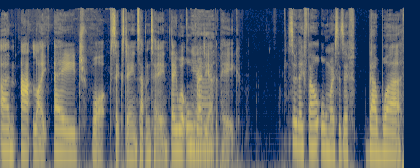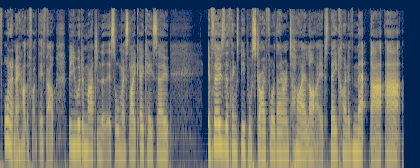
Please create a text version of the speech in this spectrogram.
Um, at like age what 16, 17, they were already Yeah. at the peak. So they felt almost as if their worth, or I don't know how the fuck they felt, but you would imagine that it's almost like okay, so if those are the things people strive for their entire lives, they kind of met that at,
